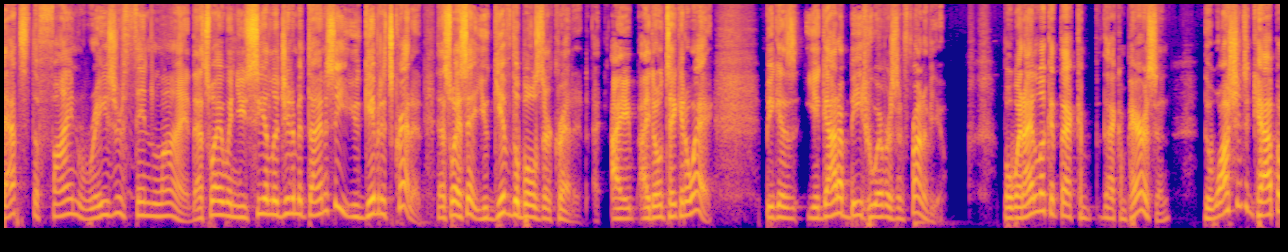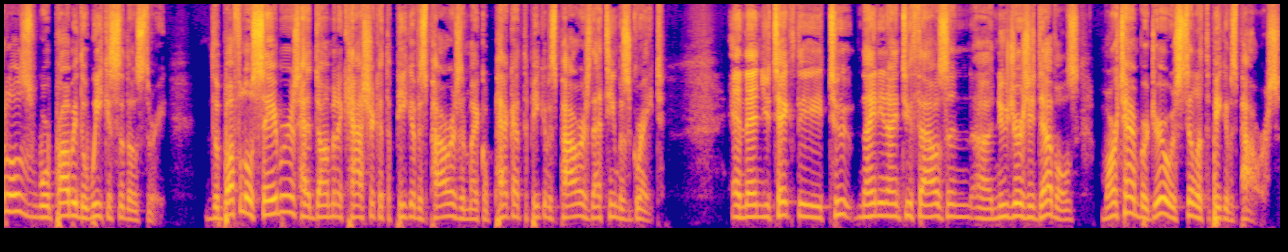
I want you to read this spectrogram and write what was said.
That's the fine razor thin line. That's why when you see a legitimate dynasty, you give it its credit. That's why I say you give the Bulls their credit. I I don't take it away because you got to beat whoever's in front of you. But when I look at that com- that comparison, the Washington Capitals were probably the weakest of those three. The Buffalo Sabres had Dominik Hasek at the peak of his powers and Michael Peca at the peak of his powers. That team was great. And then you take the two, 99 2000 uh, New Jersey Devils, Martin Brodeur was still at the peak of his powers.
